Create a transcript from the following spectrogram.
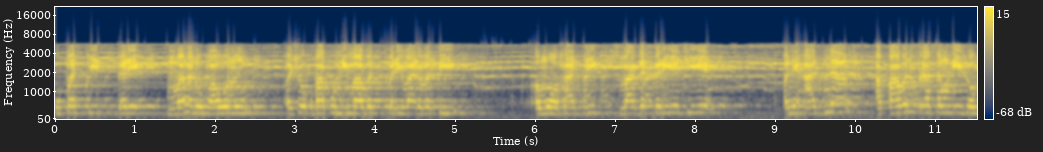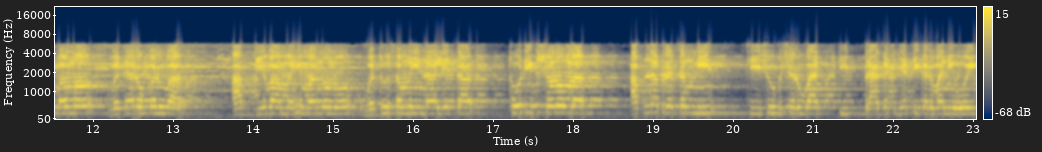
ઉપસ્થિત દરેક મહાનુભાવોનું અશોક બાપુ નિમાવત પરિવાર વતી અમો હાર્દિક સ્વાગત કરીએ છીએ અને આજના આ પાવન પ્રસંગની શોભામાં વધારો કરવા આપ જેવા મહેમાનોનો વધુ સમય ના લેતા થોડી ક્ષણોમાં આપના પ્રસંગની થી શુભ શરૂઆતથી પ્રાગટ્યથી કરવાની હોય.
